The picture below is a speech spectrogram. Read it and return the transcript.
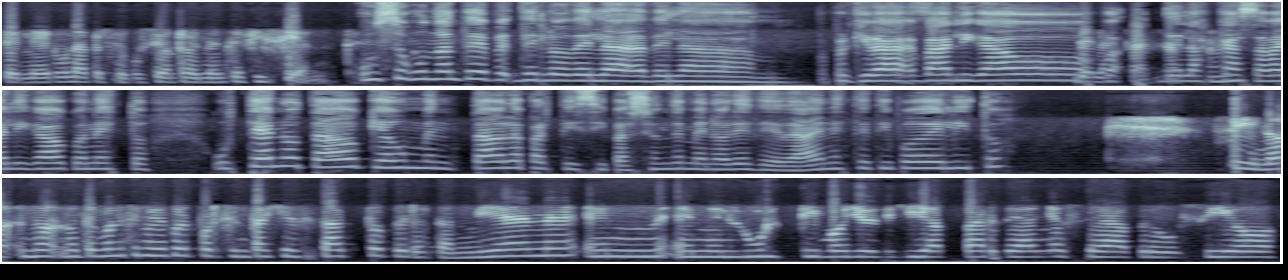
tener una persecución realmente eficiente. Un segundo antes de, de lo de la de la porque va, va ligado de las casas, de las casas va ligado con esto. ¿Usted ha notado que ha aumentado la participación de menores de edad en este tipo de delitos? Sí, no, no, no tengo en el porcentaje exacto, pero también en, en el último, yo diría, par de años se ha producido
